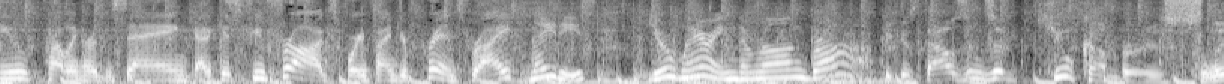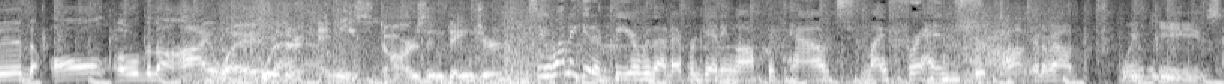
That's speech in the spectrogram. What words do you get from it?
You've probably heard the saying, gotta kiss a few frogs before you find your prince, right? Ladies, you're wearing the wrong bra. Because thousands of cucumbers slid all over the highway. Were there any stars in danger? So you want to get a beer without ever getting off the couch? My friends. We're talking about Twinkies.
